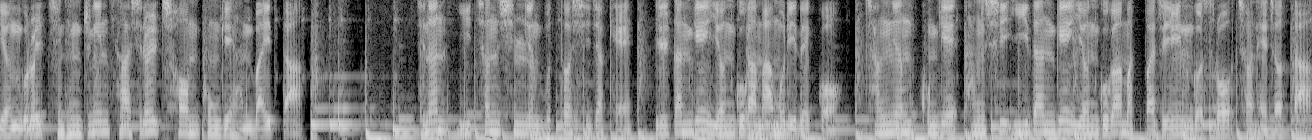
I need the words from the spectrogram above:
연구를 진행 중인 사실을 처음 공개한 바 있다. 지난 2010년부터 시작해 1단계 연구가 마무리됐고 작년 공개 당시 2단계 연구가 막바지인 것으로 전해졌다.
